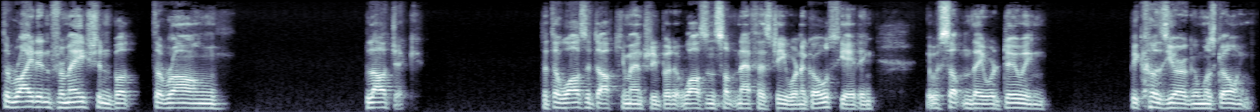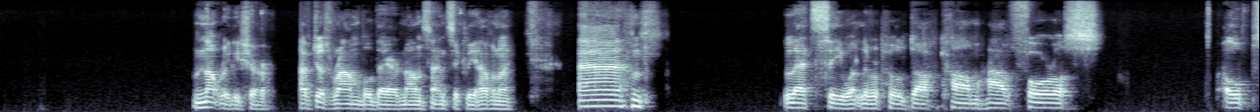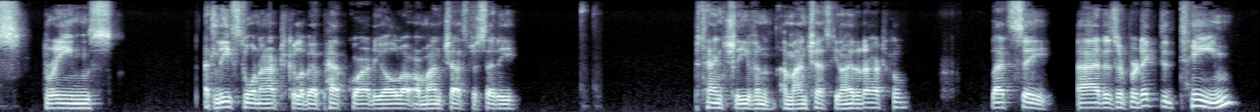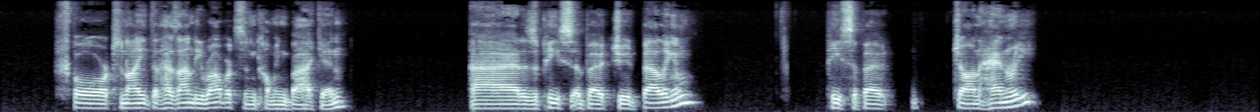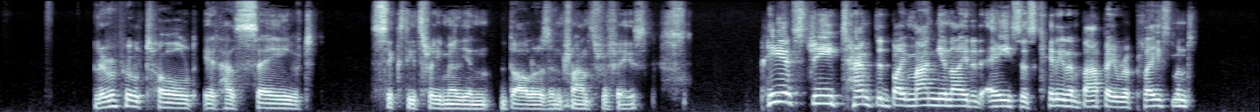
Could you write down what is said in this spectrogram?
the right information, but the wrong logic. That there was a documentary, but it wasn't something FSG were negotiating. It was something they were doing because Jurgen was going. I'm not really sure. I've just rambled there nonsensically, haven't I? Um, let's see what Liverpool.com have for us. Hopes, dreams, at least one article about Pep Guardiola or Manchester City, potentially even a Manchester United article. Let's see. Uh, there's a predicted team for tonight that has Andy Robertson coming back in. Uh, there's a piece about Jude Bellingham, piece about John Henry. Liverpool told it has saved $63 million in transfer fees. PSG tempted by Man United ace as Kylian Mbappe replacement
